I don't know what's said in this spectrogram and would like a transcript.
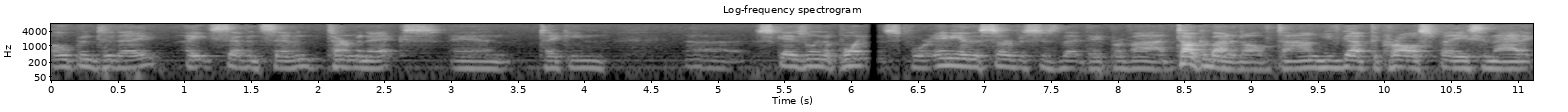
open today, 877 Terminix, and taking uh, scheduling appointments for any of the services that they provide. Talk about it all the time. You've got the crawl space and attic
